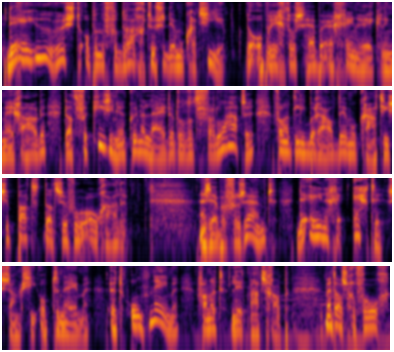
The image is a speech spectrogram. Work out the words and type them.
De EU rust op een verdrag tussen democratieën. De oprichters hebben er geen rekening mee gehouden dat verkiezingen kunnen leiden tot het verlaten van het liberaal-democratische pad dat ze voor ogen hadden. En ze hebben verzuimd de enige echte sanctie op te nemen: het ontnemen van het lidmaatschap. Met als gevolg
